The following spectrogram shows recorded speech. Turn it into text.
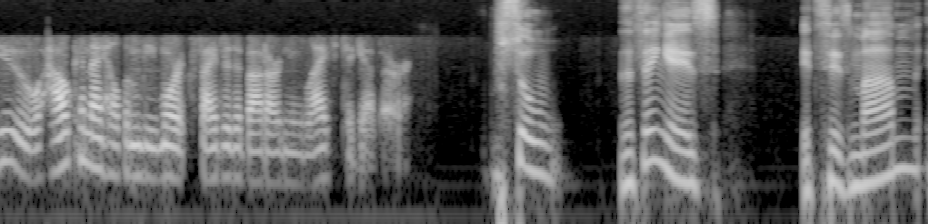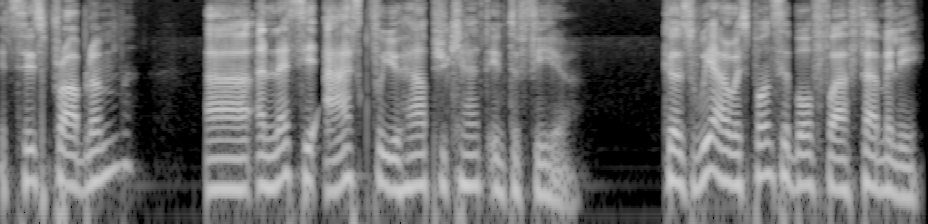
do? How can I help him be more excited about our new life together? So the thing is it's his mom, it's his problem. Uh, unless he asks for your help, you can't interfere. Because we are responsible for our family.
